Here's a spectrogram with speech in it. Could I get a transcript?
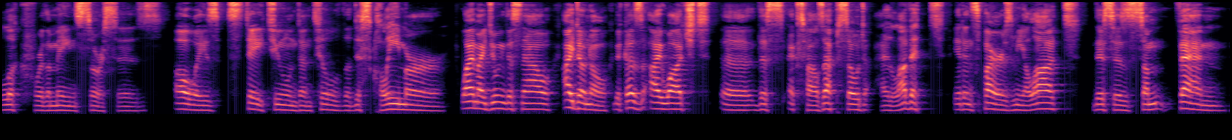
look for the main sources. Always stay tuned until the disclaimer. Why am I doing this now? I don't know. Because I watched uh, this X Files episode. I love it. It inspires me a lot. This is some fan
